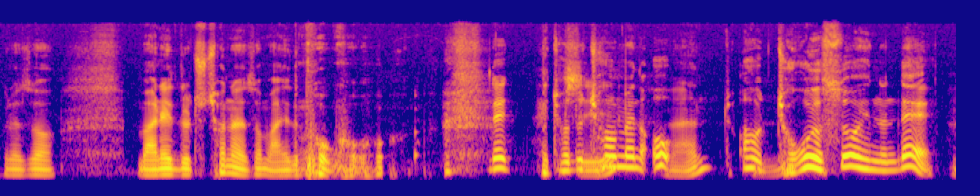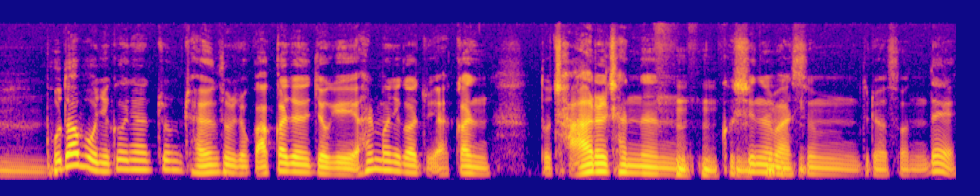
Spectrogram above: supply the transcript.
그래서 많이들 추천해서 많이들 보고. 근데 저도. 처음에는 어, 난, 어 저거였어 했는데 음. 보다 보니까 그냥 좀 자연스러워졌고 아까 전에 저기 할머니가 좀 약간 또 자아를 찾는 그 씬을 말씀드렸었는데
